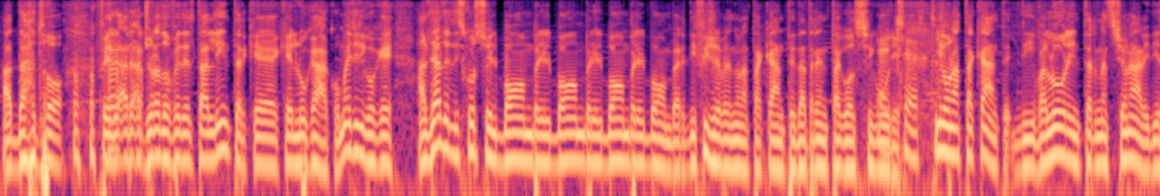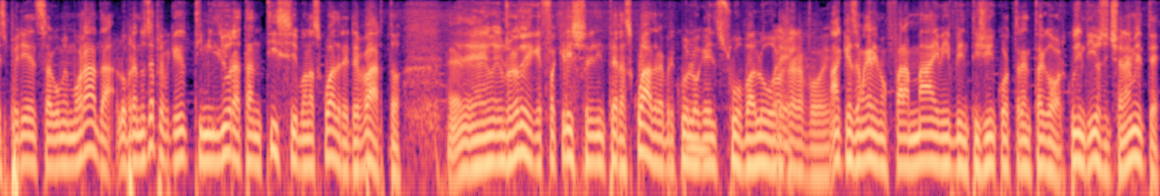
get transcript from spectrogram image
ha, dato, fede- ha giurato fedeltà all'Inter, che, che è Lukaku. Ma io ti dico che al di là del discorso il bomber, il bomber, il bomber, il bomber, è difficile prendere un attaccante da 30 gol sicuri. Eh, certo. Io un attaccante di valore internazionale, di esperienza come Morata, lo prendo sempre perché ti migliora tantissimo la squadra e il reparto. Eh, è un giocatore che fa crescere l'intera squadra per quello che è il suo valore. A. Anche se magari non farà mai 25 o 30 gol. Quindi io sinceramente,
